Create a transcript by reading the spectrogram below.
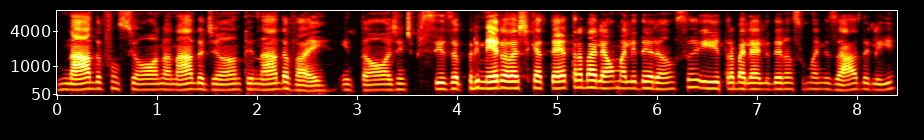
nada funciona, nada adianta e nada vai. Então a gente precisa, primeiro, eu acho que até trabalhar uma liderança e trabalhar a liderança humanizada ali,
